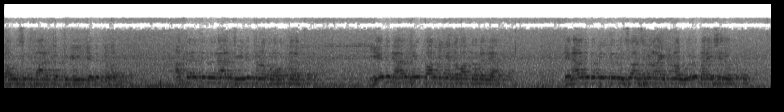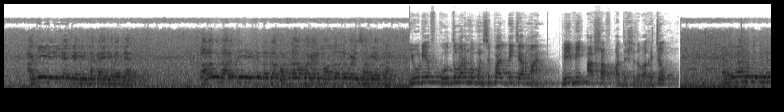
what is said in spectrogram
കൗൺസിൽ സ്ഥാനത്ത് എത്തുകയും ചെയ്തിട്ടുള്ളത്. അത്തരത്തിൽ ഒരാൾ ചെയ്തിട്ടുള്ള പ്രവർത്തനം ഏത് രാഷ്ട്രീയ പാർട്ടിക്കെന്ന് മാത്രമല്ല ജനാധിപത്യത്തിൽ വിശ്വാസികളായിട്ടുള്ള ഒരു മനുഷ്യനും അംഗീകരിക്കാൻ കഴിയുന്ന കാര്യമല്ല. കളവ് നടത്തിയിരിക്കുന്നത് പട്ടാപ്പകൽ പന്ത്രണ്ട് മണി സമയത്താണ്. U D F Koothuparamba municipality chairman V V Ashraf അധ്യക്ഷത വഹിച്ചു. കല്യാണത്തിന്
